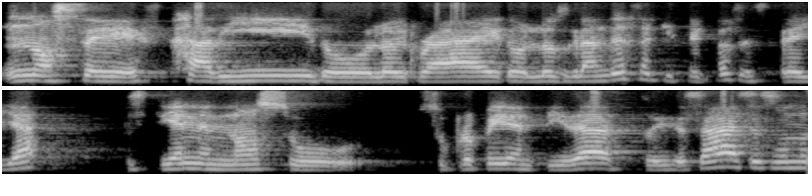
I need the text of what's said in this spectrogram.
no sé, Hadid o Lloyd Wright o los grandes arquitectos estrella, pues tienen, ¿no? Su, su propia identidad. Tú dices, ah, ese es un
